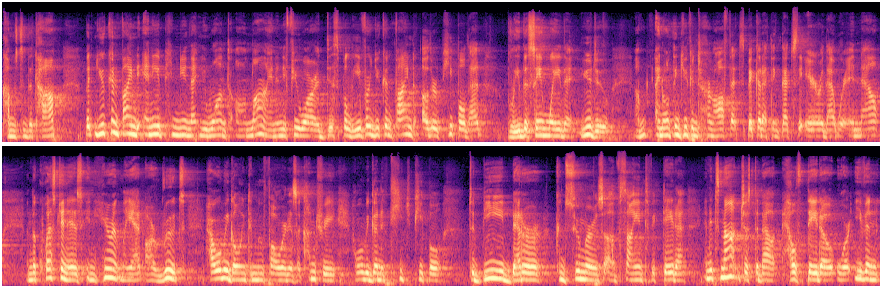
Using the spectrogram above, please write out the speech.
comes to the top. But you can find any opinion that you want online. And if you are a disbeliever, you can find other people that believe the same way that you do. Um, I don't think you can turn off that spigot. I think that's the era that we're in now. And the question is inherently at our roots how are we going to move forward as a country? How are we going to teach people to be better consumers of scientific data. And it's not just about health data or even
